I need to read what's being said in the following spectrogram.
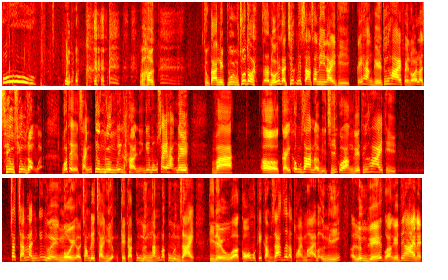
Vâng. Chúng ta nghịch vui một chút thôi. Dạ, đối với cả chiếc Nissan Sunny này thì cái hàng ghế thứ hai phải nói là siêu siêu rộng ạ. Có thể sánh tương đương với cả những cái mẫu xe hạng D. Và ở cái không gian ở vị trí của hàng ghế thứ hai thì chắc chắn là những cái người ngồi ở trong đây trải nghiệm, kể cả cung đường ngắn và cung đường dài, thì đều à, có một cái cảm giác rất là thoải mái và ưng ý ở lưng ghế của hàng ghế thứ hai này.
